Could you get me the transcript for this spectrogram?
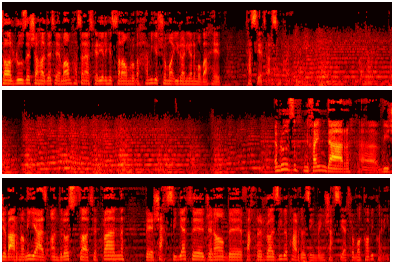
سال روز شهادت امام حسن عسکری علیه السلام رو به همه شما ایرانیان موحد تسلیت عرض می‌کنیم. امروز میخواییم در ویژه برنامه از آندلوس تا تهران به شخصیت جناب فخر رازی بپردازیم و این شخصیت رو واکاوی کنیم.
